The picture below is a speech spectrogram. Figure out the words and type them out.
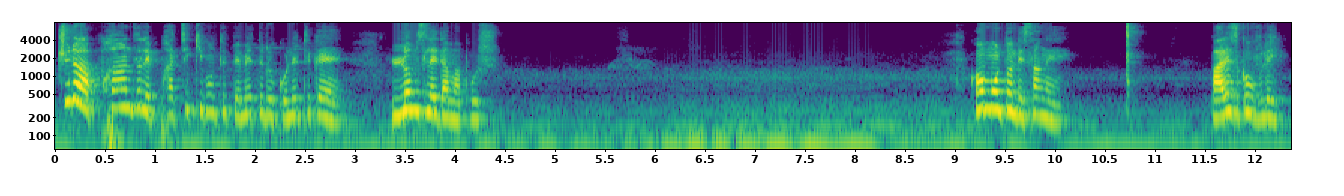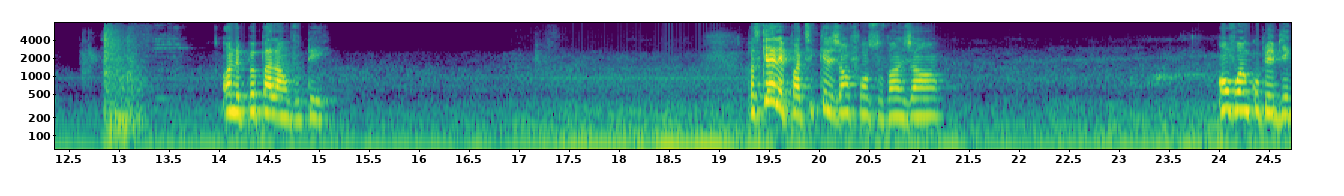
tu dois apprendre les pratiques qui vont te permettre de connaître que l'homme se dans ma poche. On monte, on descend. Hein. Parlez ce que vous voulez. On ne peut pas l'envoûter. Parce qu'il y a les pratiques que les gens font souvent, genre, on voit un couple bien.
